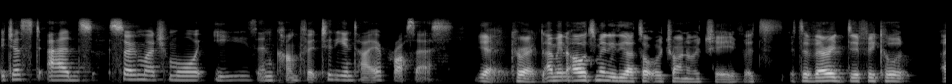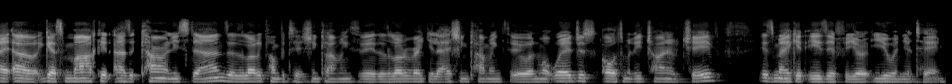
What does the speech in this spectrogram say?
It just adds so much more ease and comfort to the entire process. Yeah, correct. I mean, ultimately, that's what we're trying to achieve. It's it's a very difficult, I, uh, I guess, market as it currently stands. There's a lot of competition coming through. There's a lot of regulation coming through, and what we're just ultimately trying to achieve is make it easier for your you and your team.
